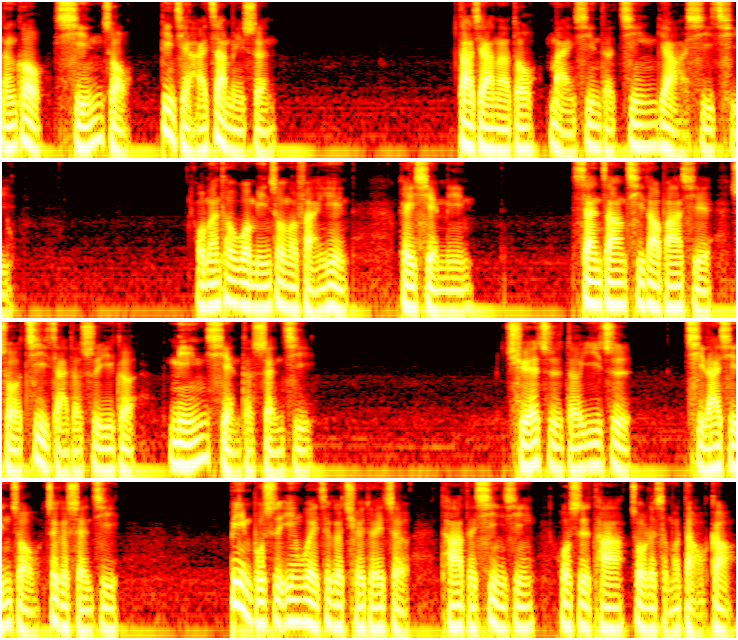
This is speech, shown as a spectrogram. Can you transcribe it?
能够行走，并且还赞美神。大家呢都满心的惊讶稀奇。我们透过民众的反应，可以显明三章七到八节所记载的是一个明显的神迹。瘸子得医治，起来行走，这个神迹，并不是因为这个瘸腿者他的信心，或是他做了什么祷告，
